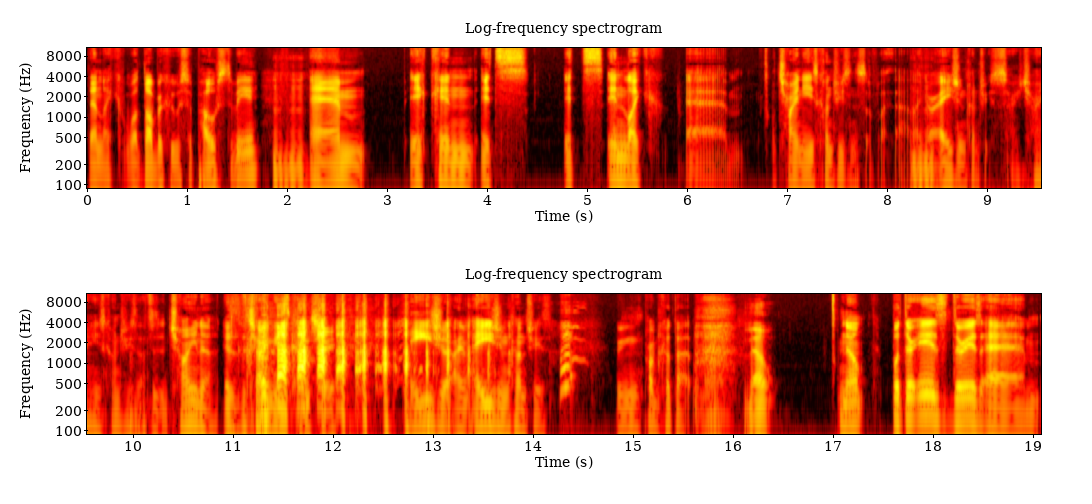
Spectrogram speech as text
than like what Doberku was supposed to be. mm-hmm. Um, it can, it's, it's in like um Chinese countries and stuff like that, like or Mhm. Asian countries. Sorry, Chinese countries. That's it. China is the Chinese country. Asia, I'm Asian countries. We can probably cut that one out. No. No, But there is there is um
